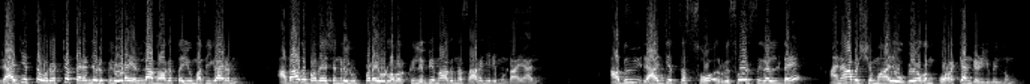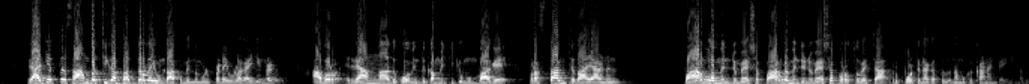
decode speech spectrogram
രാജ്യത്തെ ഒരൊറ്റ തെരഞ്ഞെടുപ്പിലൂടെ എല്ലാ ഭാഗത്തെയും അധികാരം അതാത് പ്രദേശങ്ങളിൽ ഉൾപ്പെടെയുള്ളവർക്ക് ലഭ്യമാകുന്ന സാഹചര്യമുണ്ടായാൽ അത് രാജ്യത്തെ സോ റിസോഴ്സുകളുടെ അനാവശ്യമായ ഉപയോഗം കുറയ്ക്കാൻ കഴിയുമെന്നും രാജ്യത്ത് സാമ്പത്തിക ഭദ്രതയുണ്ടാക്കുമെന്നും ഉൾപ്പെടെയുള്ള കാര്യങ്ങൾ അവർ രാംനാഥ് കോവിന്ദ് കമ്മിറ്റിക്ക് മുമ്പാകെ പ്രസ്താവിച്ചതായാണ് പാർലമെന്റ് മേശ പാർലമെന്റിനു മേശപ്പുറത്ത് വെച്ച റിപ്പോർട്ടിനകത്ത് നമുക്ക് കാണാൻ കഴിയുന്നത്.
